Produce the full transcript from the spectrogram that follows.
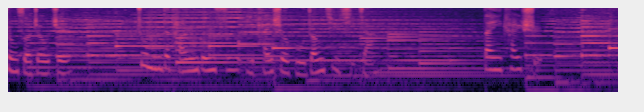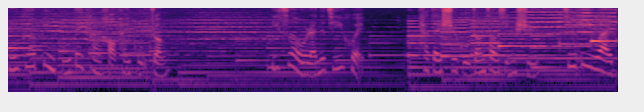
众所周知。著名的唐人公司以拍摄古装剧起家，但一开始，胡歌并不被看好拍古装。一次偶然的机会，他在试古装造型时，竟意外地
